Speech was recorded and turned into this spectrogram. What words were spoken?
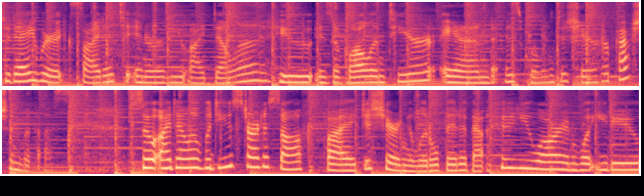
Today, we're excited to interview Idella, who is a volunteer and is willing to share her passion with us. So, Idella, would you start us off by just sharing a little bit about who you are and what you do?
